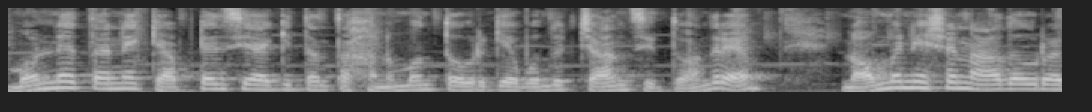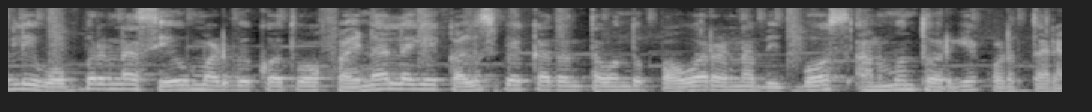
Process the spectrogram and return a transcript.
ಮೊನ್ನೆ ತಾನೇ ಕ್ಯಾಪ್ಟನ್ಸಿ ಆಗಿದ್ದಂಥ ಹನುಮಂತ್ ಅವರಿಗೆ ಒಂದು ಚಾನ್ಸ್ ಇತ್ತು. ಅಂದರೆ ನಾಮಿನೇಷನ್ ಆದವರಲ್ಲಿ ಒಬ್ಬರನ್ನ ಸೇವ್ ಮಾಡಬೇಕು ಅಥವಾ ಫೈನಲಾಗಿ ಕಳಿಸ್ಬೇಕಾದಂಥ ಒಂದು ಪವರನ್ನು ಬಿಗ್ ಬಾಸ್ ಹನುಮಂತ್ ಅವರಿಗೆ ಕೊಡ್ತಾರೆ.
